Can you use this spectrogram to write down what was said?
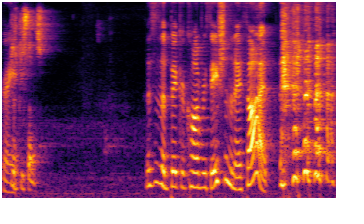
Right. 50 cents. This is a bigger conversation than I thought.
